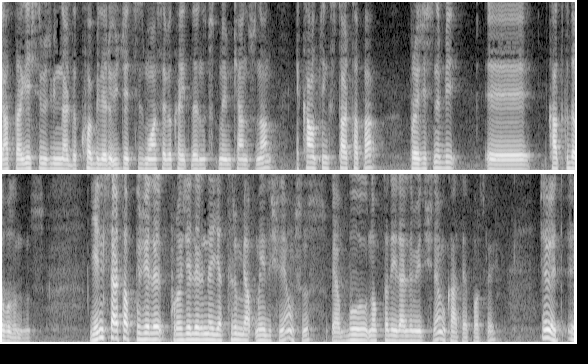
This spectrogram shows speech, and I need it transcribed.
Hatta geçtiğimiz günlerde COBİ'lere ücretsiz muhasebe kayıtlarını tutma imkanı sunan Accounting Startup'a projesine bir e, katkıda bulundunuz. Yeni startup projeler, projelerine yatırım yapmayı düşünüyor musunuz? Ya bu noktada ilerlemeyi düşünüyor mu KT Portföy? Evet, e,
